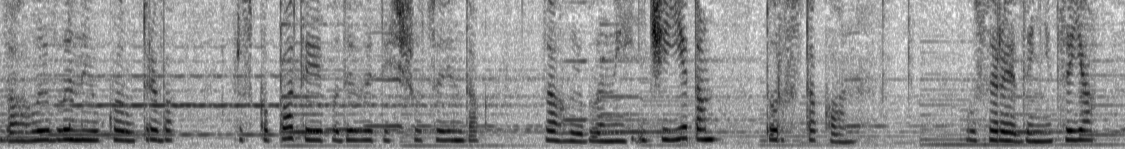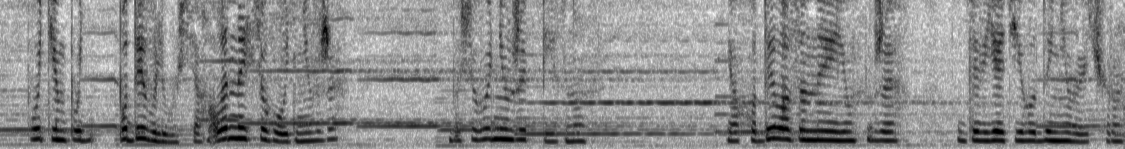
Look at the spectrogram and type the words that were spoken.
Заглиблений у кору. Треба розкопати і подивитись, що це він так заглиблений. І чи є там торфстакан усередині. Це я потім подивлюся, але не сьогодні вже, бо сьогодні вже пізно. Я ходила за нею вже о 9 годині вечора.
